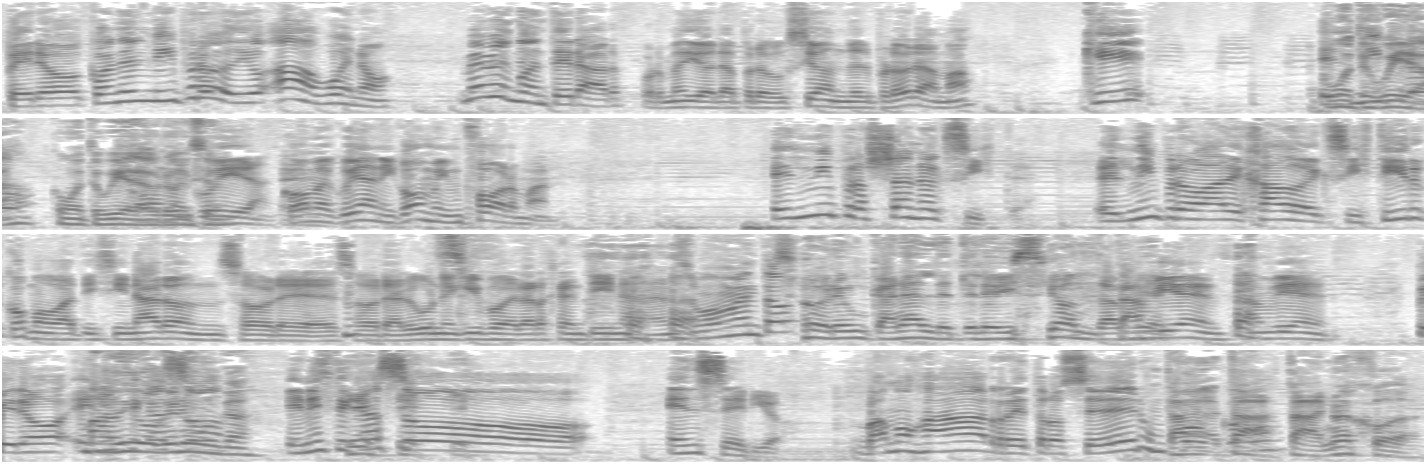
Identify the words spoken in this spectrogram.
pero con el Nipro digo, ah, bueno, me vengo a enterar, por medio de la producción del programa, que... ¿Cómo te Dnipro- cuida? ¿Cómo te cuida la cómo me producción? cuidan, cómo me cuidan y cómo me informan. El Nipro ya no existe. El Nipro ha dejado de existir como vaticinaron sobre, sobre algún equipo de la Argentina en su momento. Sobre un canal de televisión también. También, también. Pero en Más este vivo que caso, nunca. En este Sí. caso, en serio, vamos a retroceder un poco. está, está, no es joda.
